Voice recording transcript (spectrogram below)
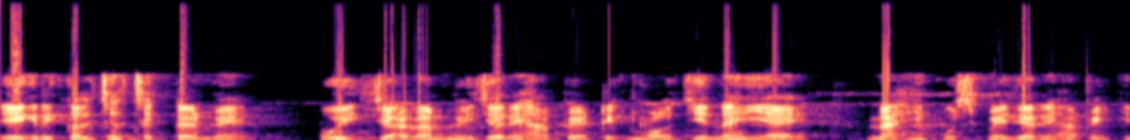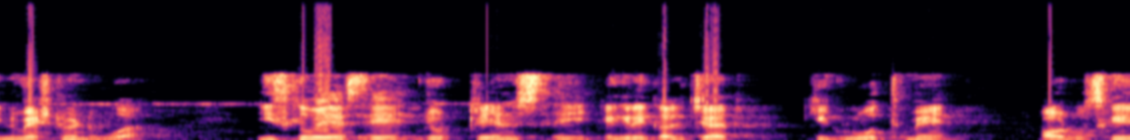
एग्रीकल्चर सेक्टर में कोई ज़्यादा मेजर यहाँ पे टेक्नोलॉजी नहीं आई, ना ही कुछ मेजर यहाँ पे इन्वेस्टमेंट हुआ। इसकी वजह से जो ट्रेंड्स थी एग्रीकल्चर की ग्रोथ में और उसके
